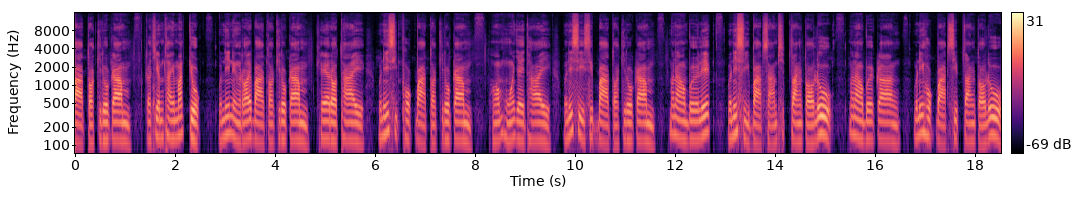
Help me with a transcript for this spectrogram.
บาทต่อกิโลกรัม กระเทียมไทยมัดจุก วันนี้ 100 บาทต่อกิโลกรัม แครอทไทย วันนี้ 16 บาทต่อกิโลกรัม หอมหัวใหญ่ไทย วันนี้ 40 บาทต่อกิโลกรัม มะนาวเบอร์เล็ก วันนี้ 4 บาท 30 ตังค์ต่อลูก มะนาวเบอร์กลาง วันนี้ 6 บาท 10 ตังค์ต่อลูก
